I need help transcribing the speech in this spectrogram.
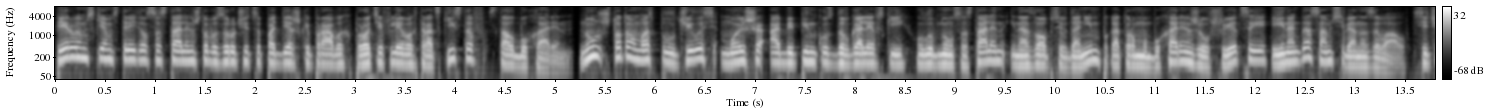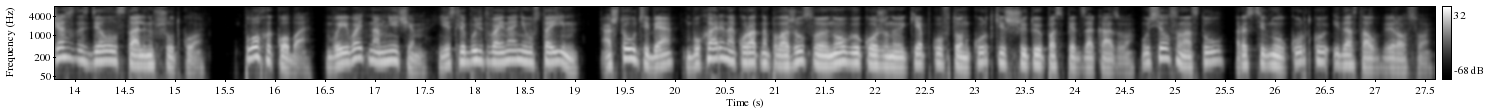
Первым, с кем встретился Сталин, чтобы заручиться поддержкой правых против левых троцкистов, стал Бухарин. «Ну, что там у вас получилось, Мойша Абипинкус Довголевский?» — улыбнулся улыбнулся Сталин и назвал псевдоним, по которому Бухарин жил в Швеции и иногда сам себя называл. Сейчас это сделал Сталин в шутку. «Плохо, Коба. Воевать нам нечем. Если будет война, не устоим. «А что у тебя?» Бухарин аккуратно положил свою новую кожаную кепку в тон куртки, сшитую по спецзаказу. Уселся на стул, расстегнул куртку и достал папиросу.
